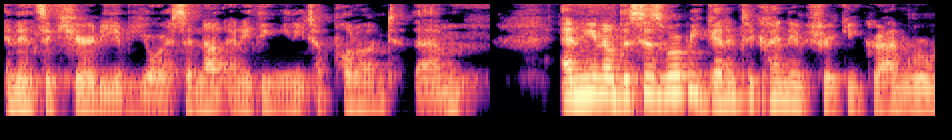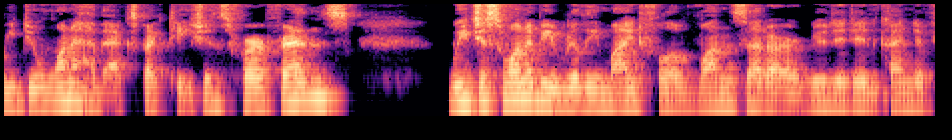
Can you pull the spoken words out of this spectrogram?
an insecurity of yours and not anything you need to put onto them. And you know, this is where we get into kind of tricky ground where we do want to have expectations for our friends. We just want to be really mindful of ones that are rooted in kind of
